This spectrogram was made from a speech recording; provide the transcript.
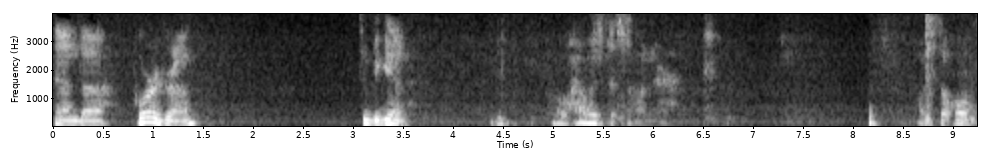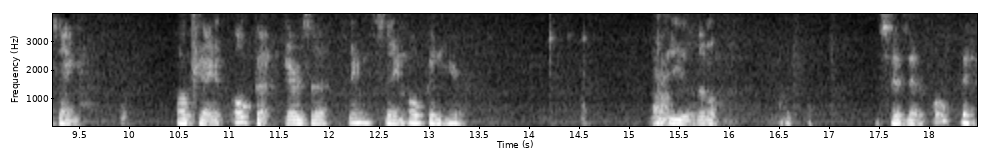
and uh, pour a dram to begin. Oh, how is this on there? Oh, it's the whole thing. Okay, open. There's a thing saying open here. See the little, it says there open.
